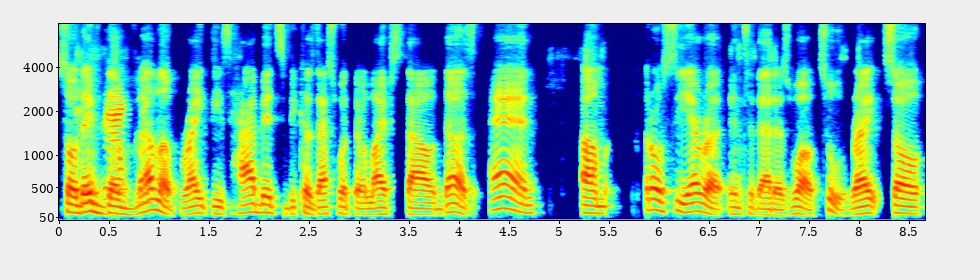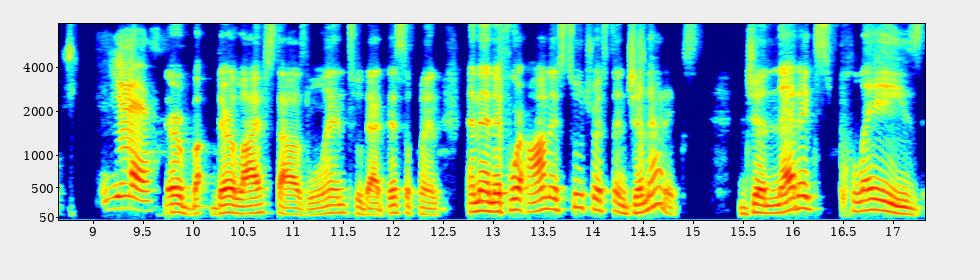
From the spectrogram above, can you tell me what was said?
So they've exactly. developed, right, these habits because that's what their lifestyle does. And um, throw Sierra into that as well, too, right? So Yes. Their their lifestyles lend to that discipline. And then if we're honest too, Tristan, genetics genetics plays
